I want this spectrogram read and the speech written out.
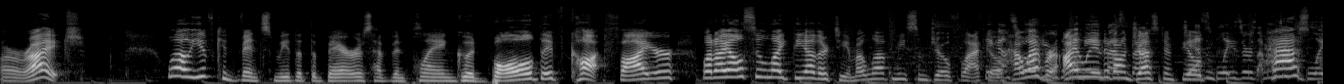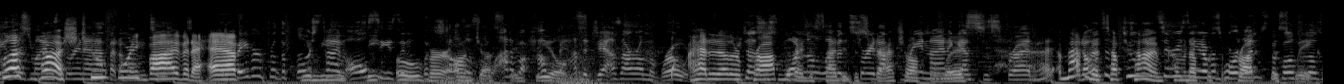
All right. Well, you've convinced me that the Bears have been playing good ball. They've caught fire, but I also like the other team. I love me some Joe Flacco. However, I landed on Justin Fields. Pass plus rush, 245 and a half. for the first time all season, over which tells on us a lot Justin about Fields. how bad the Jazz are on the road. I had another Utah's prop that I 1 and 11 decided to straight up, scratch off 3 and the 9 list. against the spread. I'm having a tough two time coming up with Portland, props this both of week. those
